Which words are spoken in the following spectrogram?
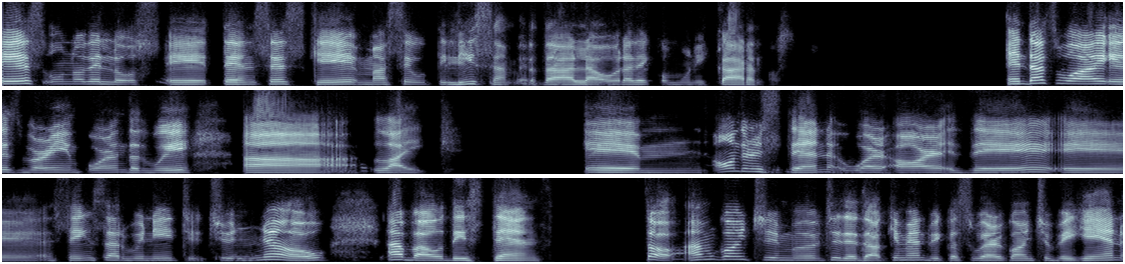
es uno de los tenses que más se utilizan, ¿verdad? A la hora de comunicarnos. And that's why it's very important that we uh like um understand what are the uh, things that we need to, to know about this tense. So I'm going to move to the document because we are going to begin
